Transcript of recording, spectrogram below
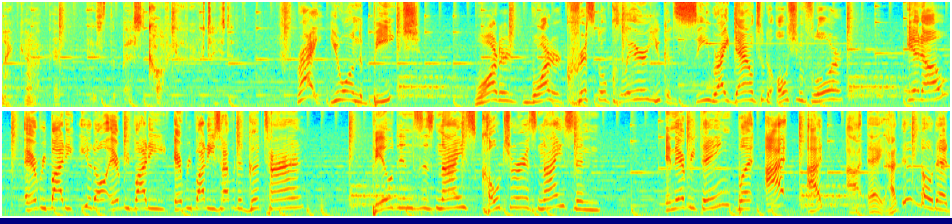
My God, that is the best coffee I've ever tasted. Right. You on the beach, water, water crystal clear. You can see right down to the ocean floor. You know, everybody, you know, everybody, everybody's having a good time. Buildings is nice, culture is nice, and and everything. But I, I, I, hey, I didn't know that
